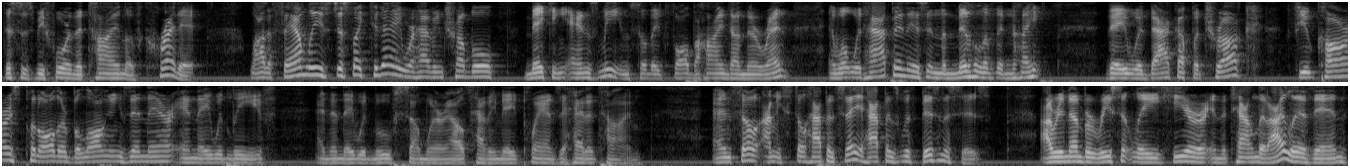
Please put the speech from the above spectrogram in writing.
this was before the time of credit. A lot of families, just like today, were having trouble making ends meet, and so they'd fall behind on their rent. And what would happen is in the middle of the night, they would back up a truck, few cars, put all their belongings in there, and they would leave. And then they would move somewhere else, having made plans ahead of time. And so, I mean, still happens today. It happens with businesses. I remember recently here in the town that I live in,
